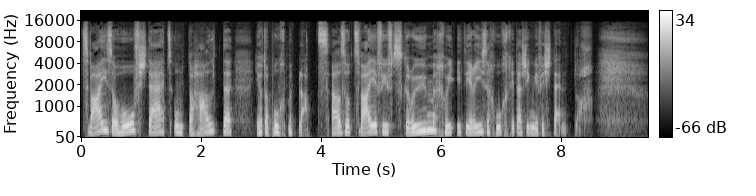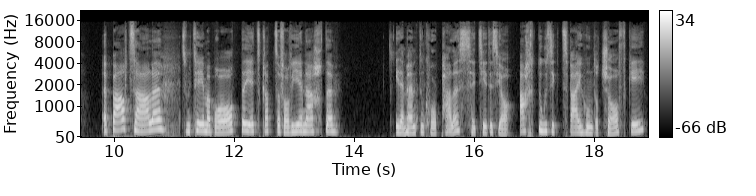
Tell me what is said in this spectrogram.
zwei so Hofstädte unterhalten, ja, da braucht man Platz. Also 52 Räume in die riesige Küche, das ist irgendwie verständlich. Ein paar Zahlen zum Thema Braten, jetzt gerade so vor Weihnachten. In dem Hampton Court Palace hat es jedes Jahr 8200 Schafe gegeben.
